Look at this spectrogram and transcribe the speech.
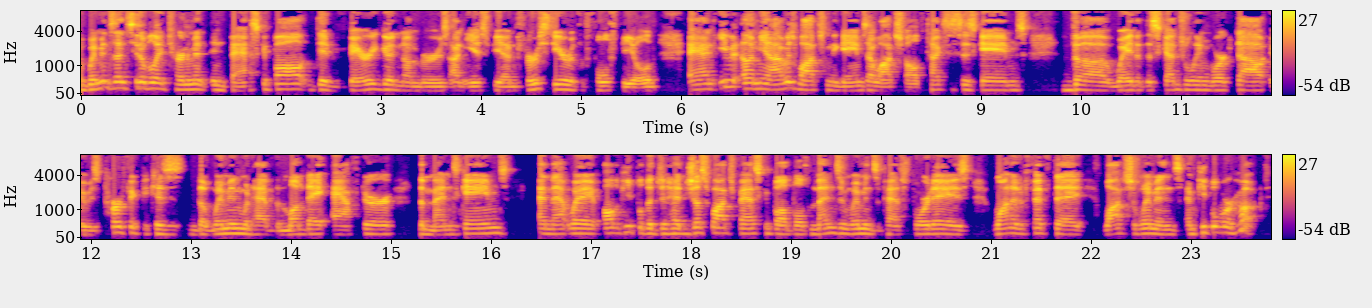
the women's NCAA tournament in basketball did very good numbers on ESPN first year with a full field. And even, I mean, I was watching the games. I watched all of Texas's games. The way that the scheduling worked out, it was perfect because the women would have the Monday after the men's games. And that way, all the people that had just watched basketball, both men's and women's, the past four days, wanted a fifth day, watch the women's, and people were hooked.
